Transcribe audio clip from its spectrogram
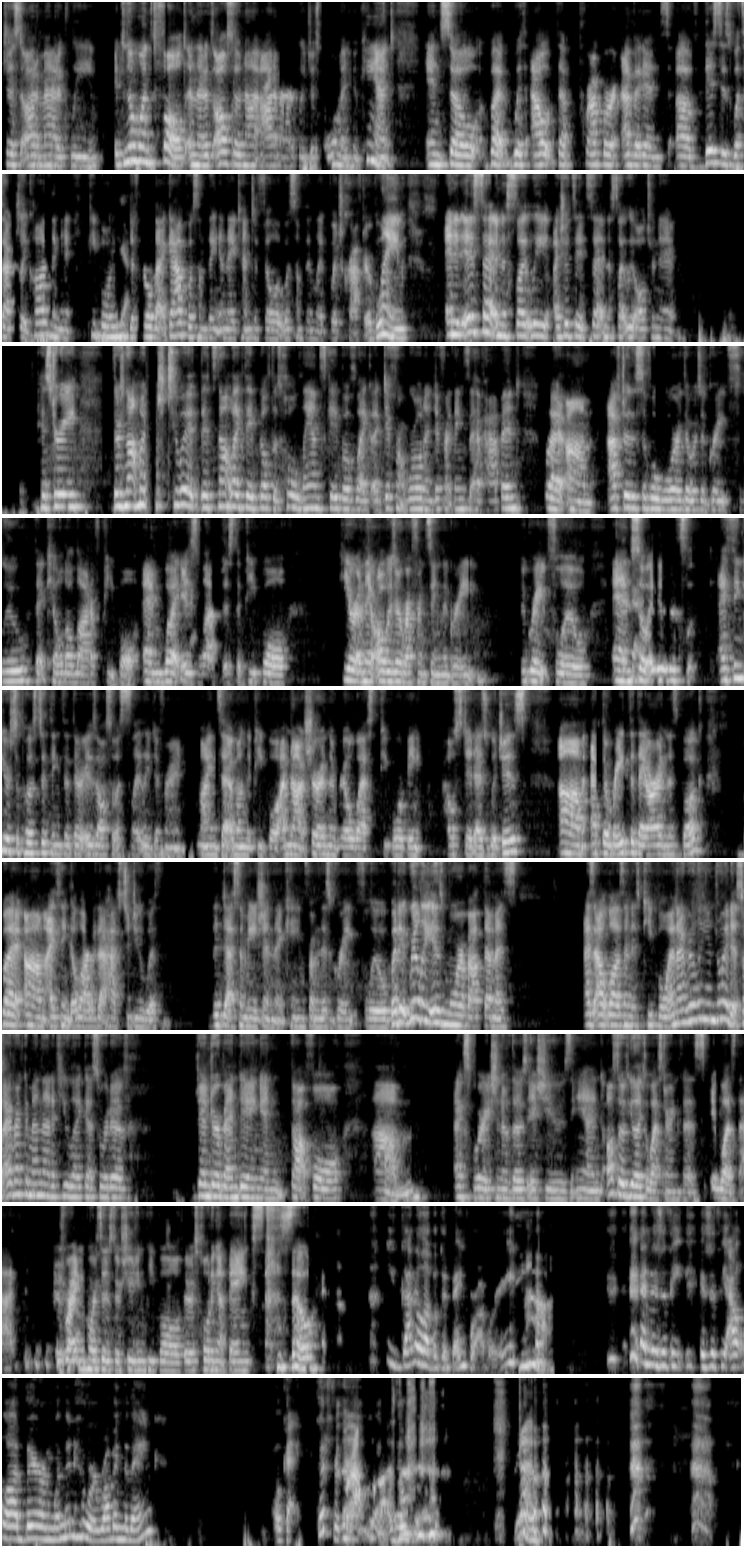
just automatically, it's no one's fault and that it's also not automatically just a woman who can't. And so, but without the proper evidence of this is what's actually causing it, people need yeah. to fill that gap with something and they tend to fill it with something like witchcraft or blame. And it is set in a slightly, I should say it's set in a slightly alternate history there's not much to it. It's not like they've built this whole landscape of like a different world and different things that have happened. But um, after the Civil War, there was a great flu that killed a lot of people. And what is left is the people here, and they always are referencing the great, the great flu. And okay. so it is. I think you're supposed to think that there is also a slightly different mindset among the people. I'm not sure in the real West people were being ousted as witches um, at the rate that they are in this book. But um, I think a lot of that has to do with the decimation that came from this great flu. But it really is more about them as as outlaws and as people. And I really enjoyed it. So I recommend that if you like a sort of gender bending and thoughtful um, exploration of those issues. And also if you like a Western, because it was that. There's riding horses, there's shooting people, there's holding up banks. so you gotta love a good bank robbery. Yeah. and is it the is it the outlawed barren women who are robbing the bank? Okay, good for them. outlaws. yeah.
